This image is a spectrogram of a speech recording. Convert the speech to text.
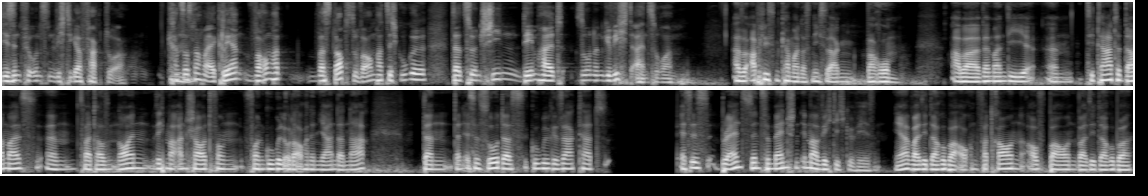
die sind für uns ein wichtiger Faktor. Kannst du das mhm. nochmal erklären? Warum hat was glaubst du, warum hat sich Google dazu entschieden, dem halt so ein Gewicht einzuräumen? Also abschließend kann man das nicht sagen, warum. Aber wenn man die ähm, Zitate damals, ähm, 2009, sich mal anschaut von, von Google oder auch in den Jahren danach, dann, dann ist es so, dass Google gesagt hat, es ist, Brands sind für Menschen immer wichtig gewesen, ja, weil sie darüber auch ein Vertrauen aufbauen, weil sie darüber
